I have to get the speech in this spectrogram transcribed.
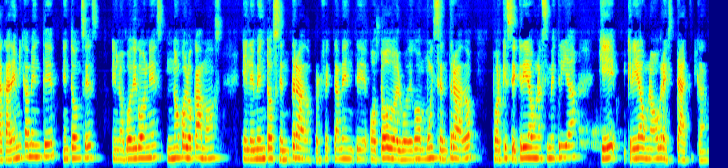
Académicamente, entonces, en los bodegones no colocamos elementos centrados perfectamente o todo el bodegón muy centrado porque se crea una simetría que crea una obra estática,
